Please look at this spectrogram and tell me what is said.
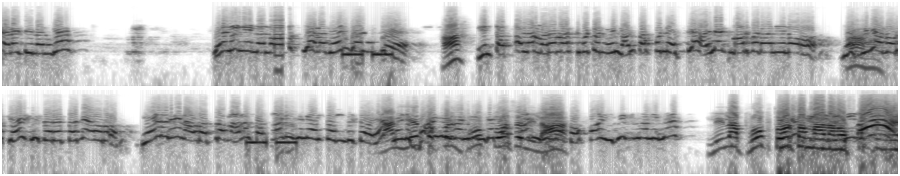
ಗ್ಯಾರಂಟಿ ನನ್ಗೆ ಹೇಳು ನೀನ್ ನನ್ನ ಉಳಿಸ್ತೀಯ ಅನ್ನೋದು ಏನ್ ಗ್ಯಾರಂಟಿ ಹಾ ನೀನ್ ತಪ್ಪಲ್ಲ ಮರ ಮಾಡ್ಬಿಟ್ಟು ನೀನ್ ನನ್ ತಪ್ಪನ್ನ ಹೈಲೈಟ್ ಮಾಡ್ಬೇಡ ನೀನು. ಅವ್ರು ಕೇಳ್ತಿದ್ದಾರೆ ಅಂತಾನೆ ಅವರು. ಹೇಳು ನೀನ್ ಅವ್ರ ಹತ್ರ ನಾನು ತಪ್ಪು ಮಾಡಿದೀನಿ ಅಂತ ಅಂದ್ಬಿಟ್ಟು. ಯಾಕೆ ನಾನ್ ನೀನು ಏನ್ ತಪ್ಪು ಬಾಯಿಗೆ proof ಬಂದಿದ್ದೆ ತೋರ್ಸಲಿಲ್ಲ. ತಪ್ಪು ತಪ್ಪು ಇದೀನಿ ನೀನು? ಲೀಲಾ ಪ್ರೂಫ್ ತೋರ್ಸಮ್ಮ ನಾನು ಒಪ್ಪಿದ್ದೀನಿ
